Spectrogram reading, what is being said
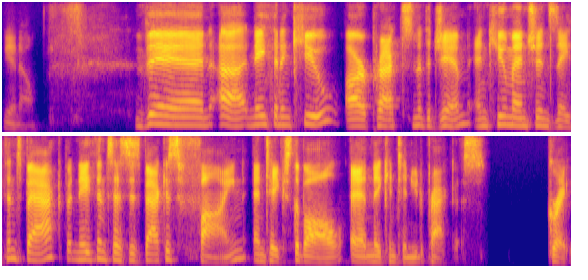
you know. Then uh, Nathan and Q are practicing at the gym, and Q mentions Nathan's back, but Nathan says his back is fine and takes the ball, and they continue to practice. Great.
